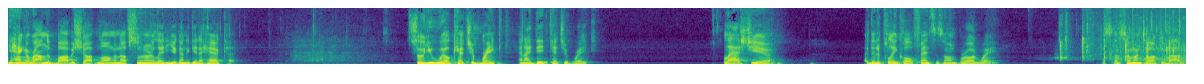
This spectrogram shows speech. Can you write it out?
you hang around the barbershop long enough, sooner or later you're going to get a haircut. So you will catch a break, and I did catch a break. Last year, I did a play called Fences on Broadway. Uh, someone talked about it.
